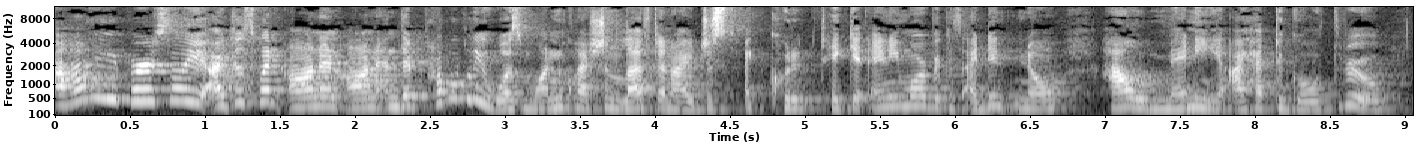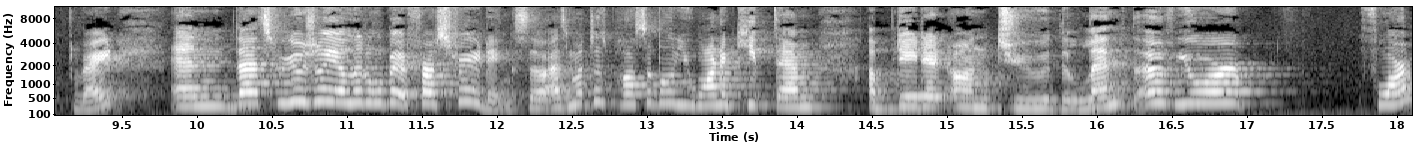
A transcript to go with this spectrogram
I personally, I just went on and on, and there probably was one question left, and I just I couldn't take it anymore because I didn't know how many I had to go through, right? And that's usually a little bit frustrating. So as much as possible, you want to keep them updated onto the length of your form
